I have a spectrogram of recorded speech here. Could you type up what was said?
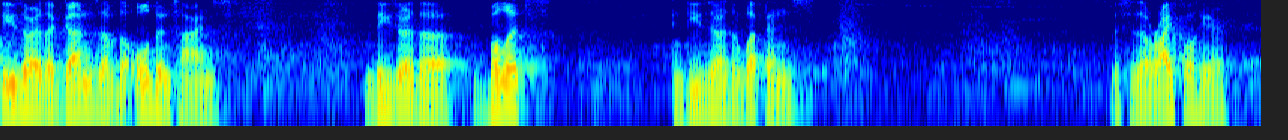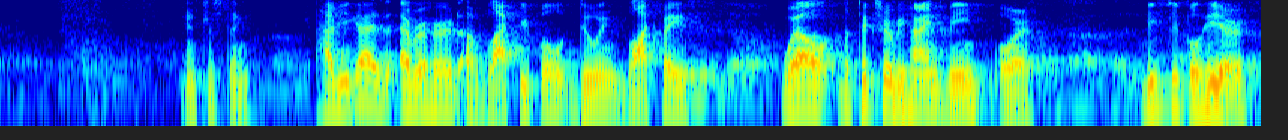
These are the guns of the olden times. These are the bullets, and these are the weapons. This is a rifle here. Interesting. Have you guys ever heard of black people doing blackface? Well, the picture behind me, or these people here,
